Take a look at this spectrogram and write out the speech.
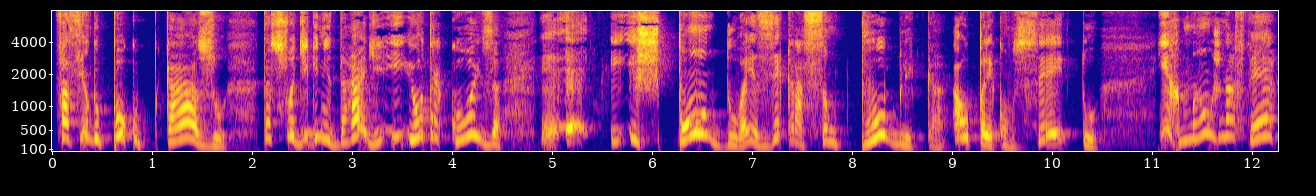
fazendo pouco caso da sua dignidade e, outra coisa, é, é, expondo a execração pública ao preconceito irmãos na fé,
